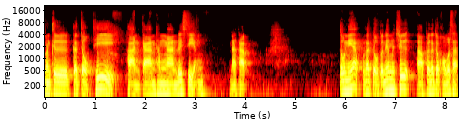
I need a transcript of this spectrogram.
มันคือกระจกที่ผ่านการทำงานด้วยเสียงนะครับตรงเนี้ยกระจกตัวเนี้ยมันชื่ออ่าเป็นกระจกของบริษัท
